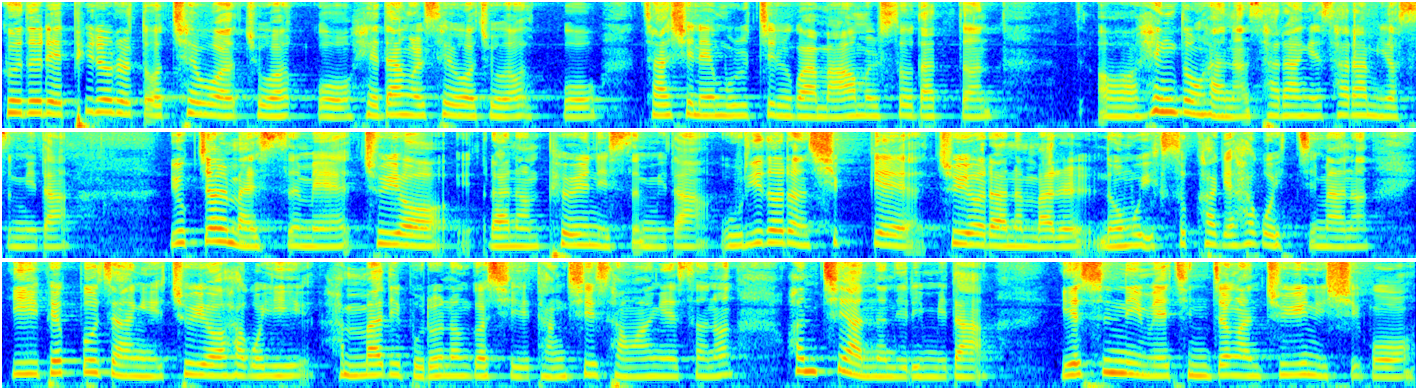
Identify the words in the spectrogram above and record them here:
그들의 필요를 또 채워 주었고 해당을 세워 주었고 자신의 물질과 마음을 쏟았던 어, 행동하는 사랑의 사람이었습니다. 6절 말씀에 주여라는 표현이 있습니다. 우리들은 쉽게 주여라는 말을 너무 익숙하게 하고 있지만 이 백부장이 주여하고 이 한마디 부르는 것이 당시 상황에서는 흔치 않는 일입니다. 예수님의 진정한 주인이시고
